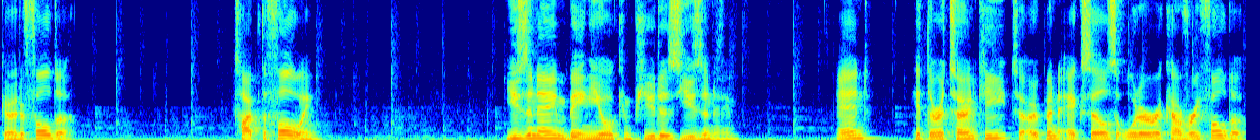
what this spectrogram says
Go to folder. Type the following. Username being your computer's username. And hit the return key to open Excel's auto recovery folder.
